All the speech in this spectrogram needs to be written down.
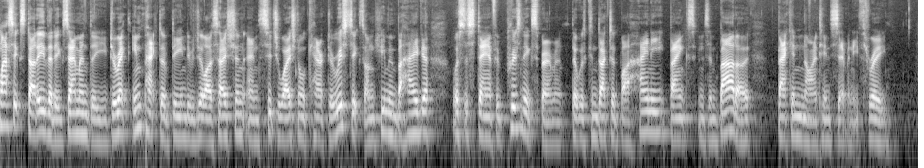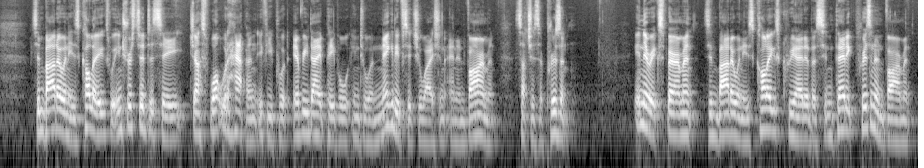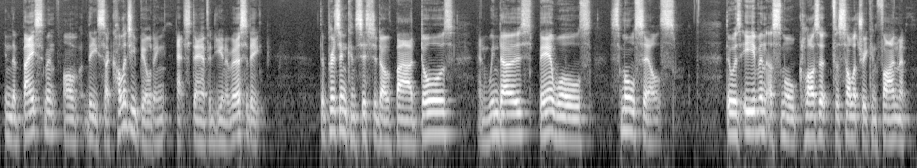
classic study that examined the direct impact of de-individualisation and situational characteristics on human behaviour was the Stanford Prison Experiment that was conducted by Haney, Banks and Zimbardo back in 1973. Zimbardo and his colleagues were interested to see just what would happen if you put everyday people into a negative situation and environment, such as a prison. In their experiment, Zimbardo and his colleagues created a synthetic prison environment in the basement of the psychology building at Stanford University. The prison consisted of barred doors and windows, bare walls, small cells. There was even a small closet for solitary confinement.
